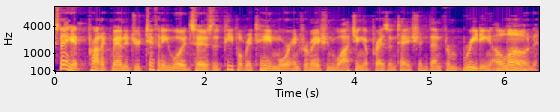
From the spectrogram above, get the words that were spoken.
Snagit product manager Tiffany Wood says that people retain more information watching a presentation than from reading alone.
